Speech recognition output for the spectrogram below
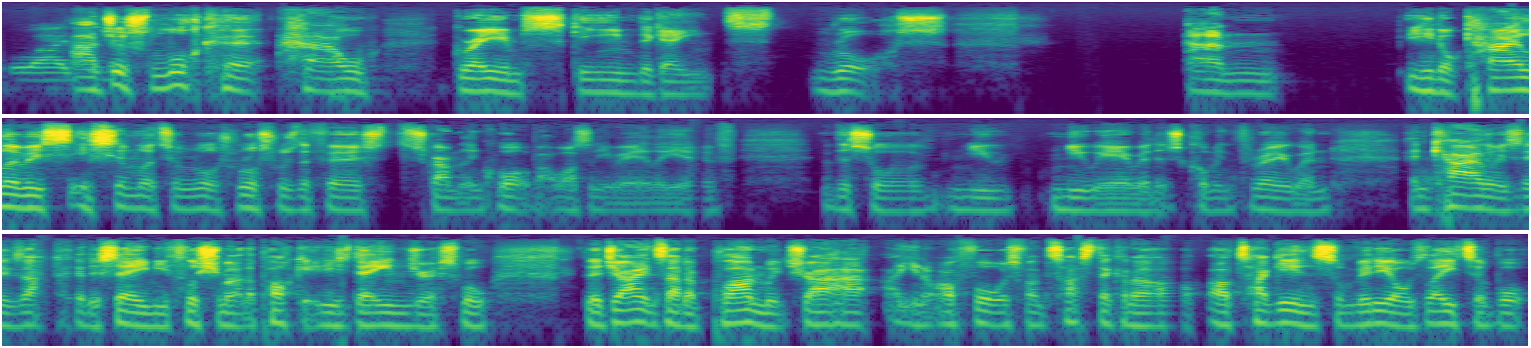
Otherwise, I just look at how Graham schemed against Russ, and you know, Kyler is, is similar to Russ. Russ was the first scrambling quarterback, wasn't he? Really, of, of the sort of new new era that's coming through, and and Kyler is exactly the same. You flush him out of the pocket, and he's dangerous. Well, the Giants had a plan, which I you know I thought was fantastic, and I'll, I'll tag in some videos later. But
